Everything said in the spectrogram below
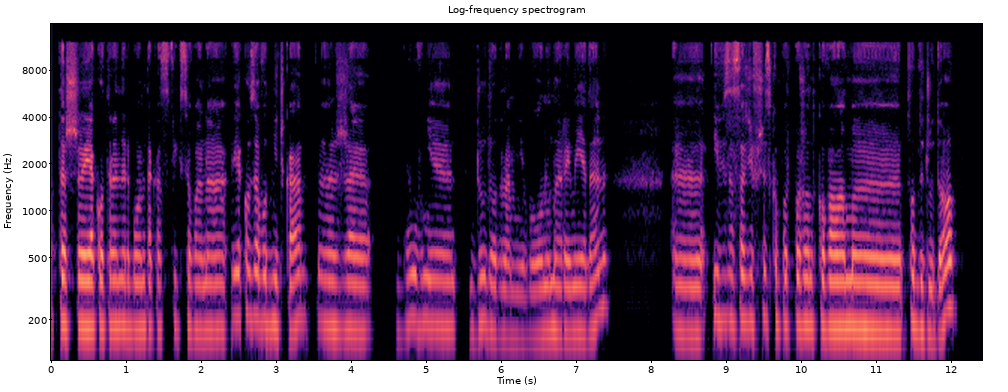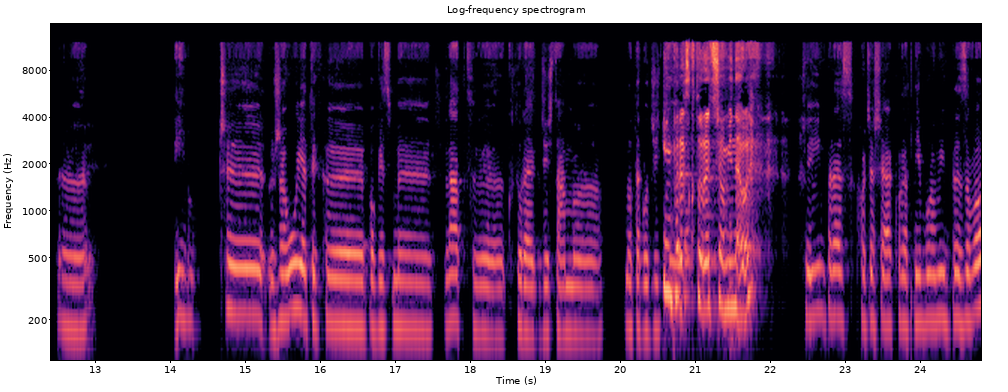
też e, jako trener byłam taka sfiksowana, jako zawodniczka, e, że głównie judo dla mnie było numerem jeden e, i w zasadzie wszystko podporządkowałam pod judo. I czy żałuję tych powiedzmy lat, które gdzieś tam no tego dzieci Imprez, które ci ominęły. czy imprez, chociaż ja akurat nie byłam imprezową,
